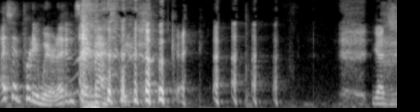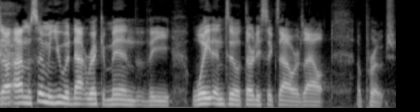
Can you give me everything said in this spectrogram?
I said pretty weird. I didn't say max weird. okay. Gotcha. So I'm assuming you would not recommend the wait until 36 hours out approach.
